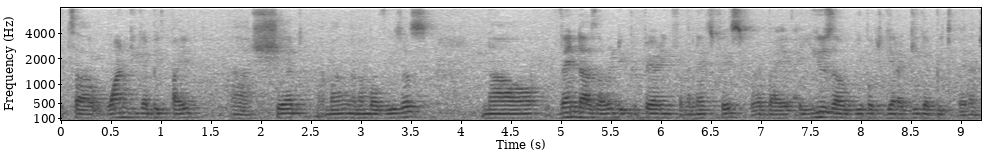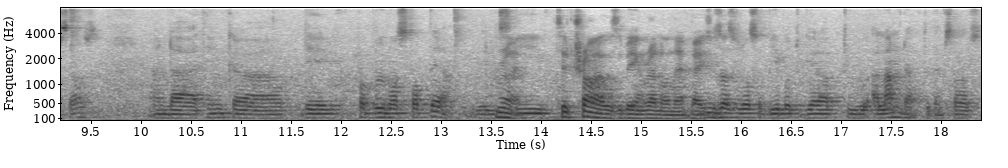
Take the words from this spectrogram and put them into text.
It's a one gigabit pipe uh, shared among a number of users. Now vendors are already preparing for the next phase, whereby a user will be able to get a gigabit by themselves. And uh, I think uh, they probably not stop there. We'll Right. see So trials are being run on that basis. users will also be able to get up to a lambda to themselves.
